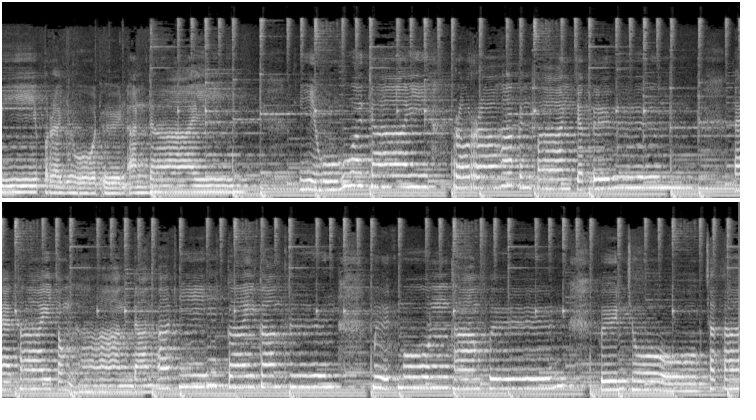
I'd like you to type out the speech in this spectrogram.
มีประโยชน์อื่นอันใดที่หัวใจเรารักกันปานจะกลืน แต่กายต้องห่างดังอาทิตย์ไกลกลางคืน มืดมนทางฝืนฝืนโชคชะตา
